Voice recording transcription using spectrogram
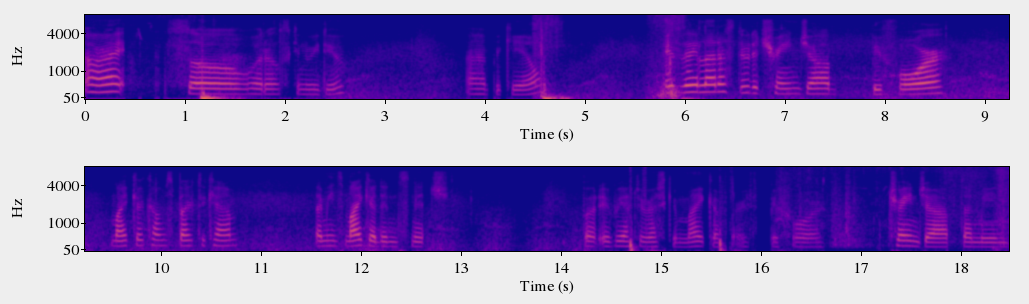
All right. So what else can we do? Abigail. If they let us do the train job before Micah comes back to camp, that means Micah didn't snitch. But if we have to rescue Micah first before train job, that means,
